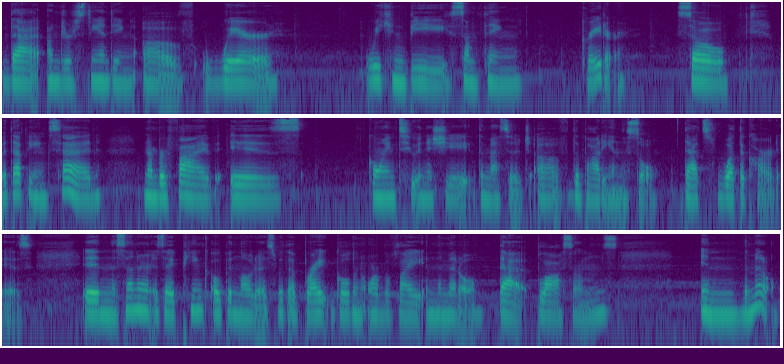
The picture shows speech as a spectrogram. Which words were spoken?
that understanding of where we can be something greater. So, with that being said, number five is going to initiate the message of the body and the soul. That's what the card is. In the center is a pink open lotus with a bright golden orb of light in the middle that blossoms in the middle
